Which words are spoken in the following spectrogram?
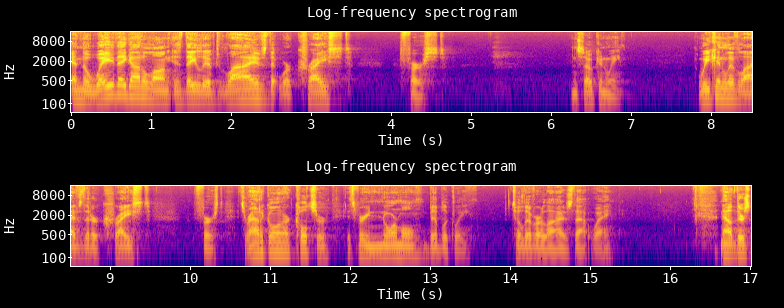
And the way they got along is they lived lives that were Christ first. And so can we. We can live lives that are Christ first. It's radical in our culture, it's very normal biblically to live our lives that way. Now, there's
